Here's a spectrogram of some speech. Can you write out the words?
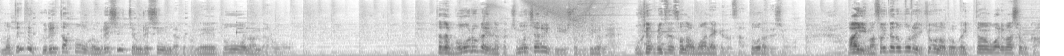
まあ、出てくれた方が嬉しいっちゃ嬉しいんだけどね、どうなんだろう。ただ、ボールガイなんか気持ち悪いっていう人もいるよね。俺は別にそんな思わないけどさ、どうなんでしょう。はい、まあそういったところで今日の動画一旦終わりましょうか。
